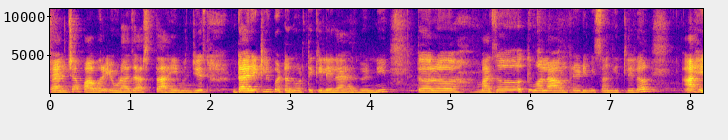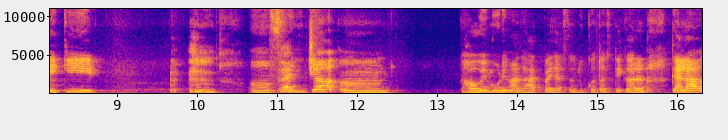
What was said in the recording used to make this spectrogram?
फॅनचा पॉवर एवढा जास्त आहे म्हणजेच डायरेक्टली बटनवरती केलेलं आहे हजबंडनी तर माझं तुम्हाला ऑलरेडी मी सांगितलेलं आहे की फॅनच्या हवेमुळे माझा हातपाय जास्त दुखत असते. कारण त्याला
